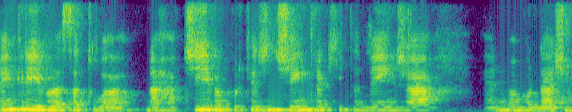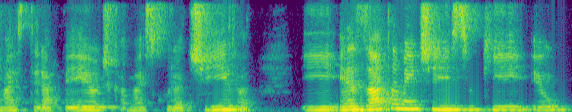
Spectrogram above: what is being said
É incrível essa tua narrativa, porque a gente entra aqui também já é, numa abordagem mais terapêutica, mais curativa, e é exatamente isso que eu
